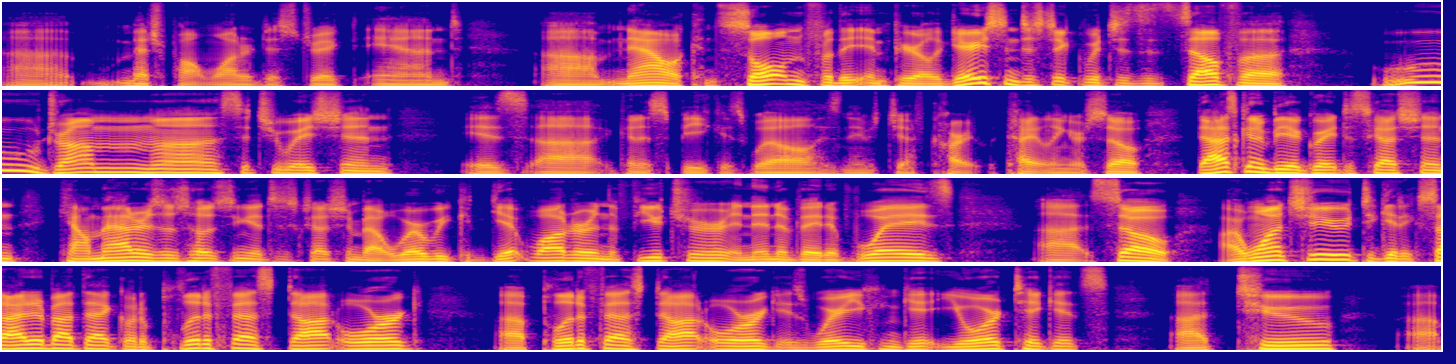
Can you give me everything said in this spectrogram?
uh, Metropolitan Water District, and um, now a consultant for the Imperial Irrigation District, which is itself a ooh, drama situation is uh, going to speak as well. His name is Jeff Kightlinger. So that's going to be a great discussion. Cal Matters is hosting a discussion about where we could get water in the future in innovative ways. Uh, so I want you to get excited about that. Go to politifest.org. Uh, politifest.org is where you can get your tickets uh, to uh,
